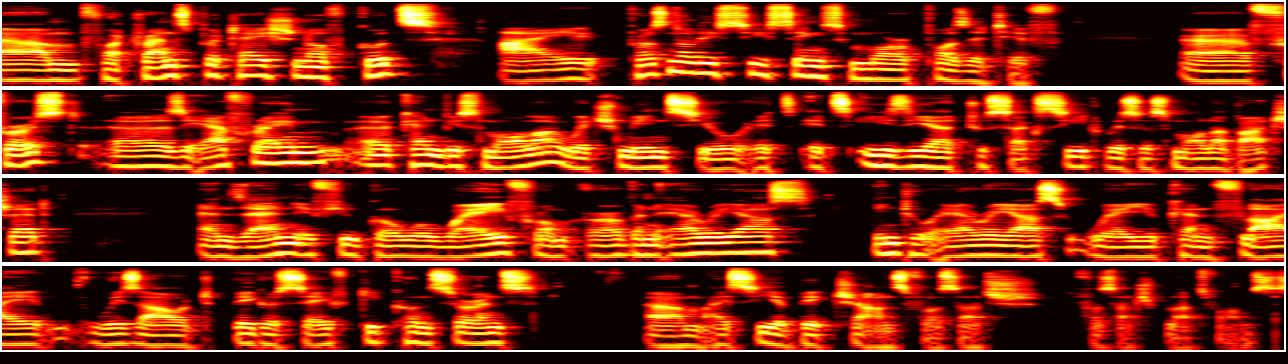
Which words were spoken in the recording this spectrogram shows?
Um, for transportation of goods, I personally see things more positive. Uh, first, uh, the airframe uh, can be smaller, which means you it's it's easier to succeed with a smaller budget. And then, if you go away from urban areas into areas where you can fly without bigger safety concerns, um, I see a big chance for such for such platforms.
